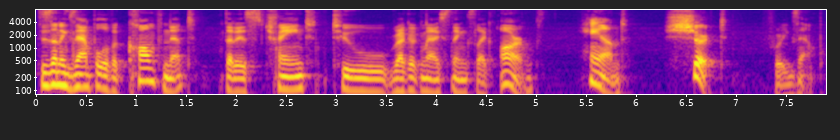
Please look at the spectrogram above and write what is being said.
This is an example of a ConvNet that is trained to recognize things like arms, hand, shirt, for example.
